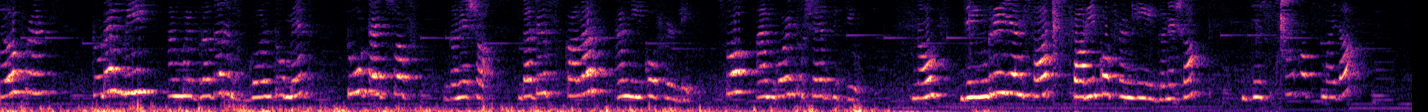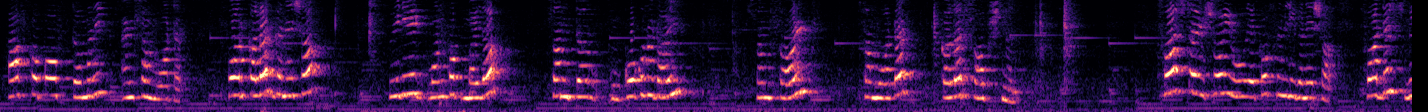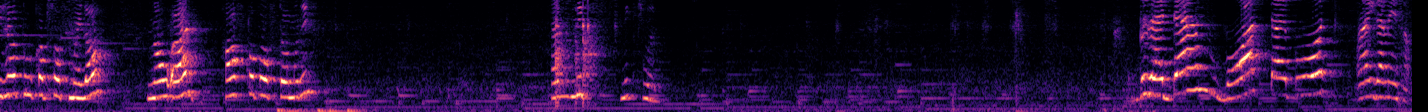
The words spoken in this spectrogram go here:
Hello friends, today me and my brother is going to make two types of Ganesha that is color and eco-friendly. So I am going to share with you. Now the ingredients are for eco-friendly Ganesha. This 2 cups maida, half cup of turmeric and some water. For color Ganesha, we need 1 cup maida, some coconut oil, some salt, some water, colors optional. First I will show you eco-friendly Ganesha. For this we have 2 cups of maida. Now add half cup of turmeric and mix, mix well. Brother, what about my Ganesha?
